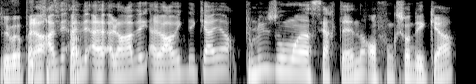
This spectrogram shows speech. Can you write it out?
Je vois pas alors, avec, alors, avec, alors avec des carrières plus ou moins certaines en fonction des cas.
